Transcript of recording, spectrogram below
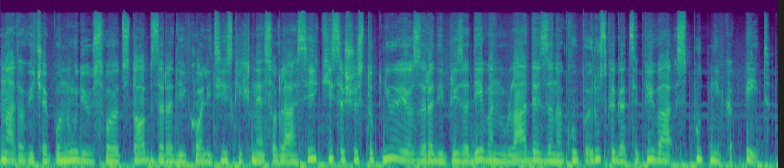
Matovič je ponudil svoj odstop zaradi koalicijskih nesoglasij, ki se še stopnjujejo zaradi prizadevanj vlade za nakup ruskega cepiva Sputnik 5.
